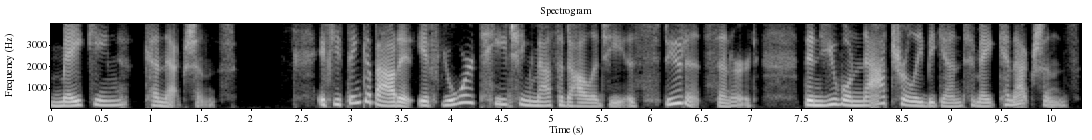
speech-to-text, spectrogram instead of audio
making connections. If you think about it, if your teaching methodology is student centered, then you will naturally begin to make connections.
